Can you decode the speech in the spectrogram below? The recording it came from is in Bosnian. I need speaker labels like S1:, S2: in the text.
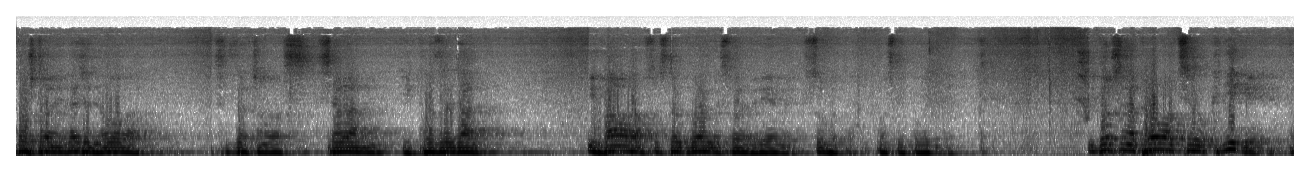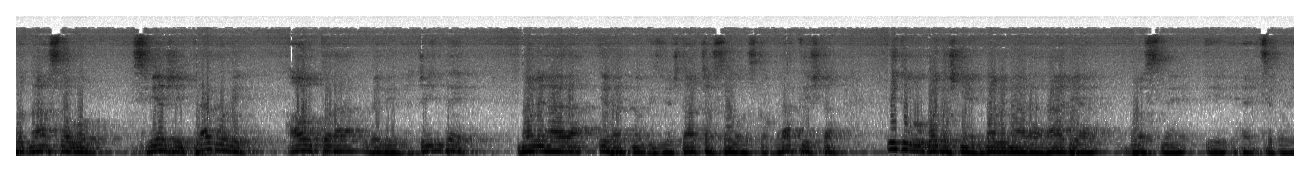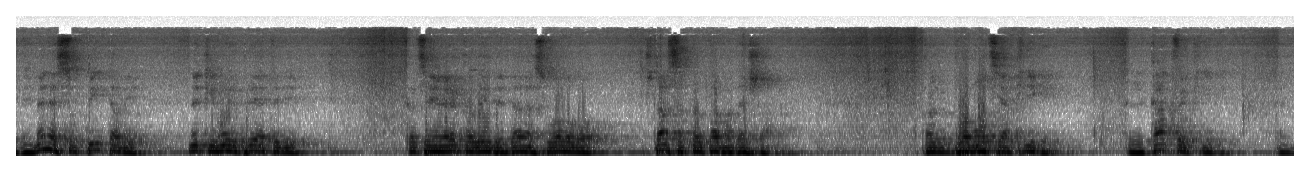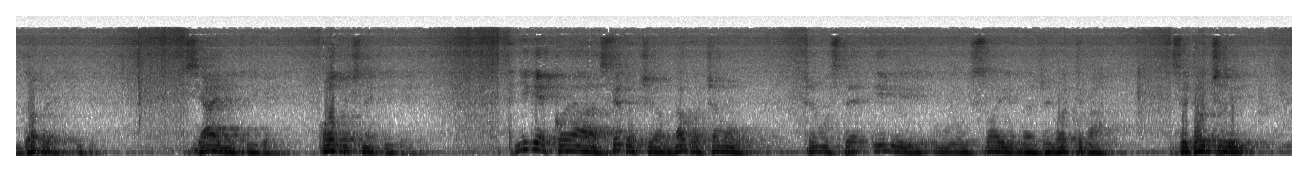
S1: Poštovani građani Lova, srdačno vas selam i pozdravljam i hvala vam što ste odvojili svoje vrijeme, subota, poslije povedine. I došli na promociju knjige pod naslovom Svježi tragovi autora Velina Đinde, novinara i ratnog izvještača Solonskog ratišta i dugogodišnjeg novinara radija Bosne i Hercegovine. Mene su pitali neki moji prijatelji kad sam im rekao da idem danas u olovo, šta se to tamo dešava? promocija knjige. kakve knjige? dobre knjige. Sjajne knjige. Odlične knjige. Knjige koja svjedoči o mnogo čemu, čemu ste ili u svojim životima svjedočili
